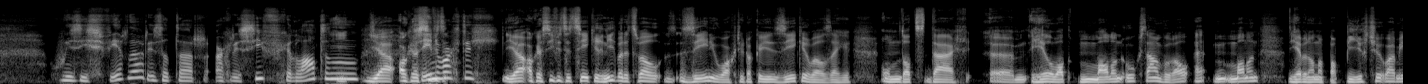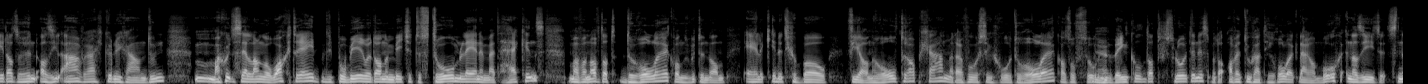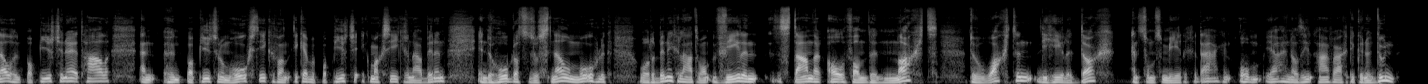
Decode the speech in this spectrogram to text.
Hoe is die sfeer daar? Is dat daar agressief, gelaten, ja, agressief zenuwachtig? Is, ja, agressief is het zeker niet, maar het is wel zenuwachtig. Dat kun je zeker wel zeggen. Omdat daar um, heel wat mannen ook staan, vooral hè, mannen. Die hebben dan een papiertje waarmee dat ze hun asielaanvraag kunnen gaan doen. Maar goed, het zijn lange wachtrijen. Die proberen we dan een beetje te stroomlijnen met hekkens. Maar vanaf dat de rolluik, want we moeten dan eigenlijk in het gebouw via een roltrap gaan, maar daarvoor is een grote rolluik, alsof zo'n ja. winkel dat gesloten is. Maar dan af en toe gaat die rolluik naar omhoog en dan zie je ze snel hun papiertje uithalen en hun papiertje omhoog steken van ik heb een papiertje, ik mag zeker naar binnen, in de hoop dat ze zo snel mogelijk worden binnengelaten. Want velen staan daar al van de nacht te wachten, die hele dag en soms meerdere dagen, om ja, een asielaanvraag te kunnen doen.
